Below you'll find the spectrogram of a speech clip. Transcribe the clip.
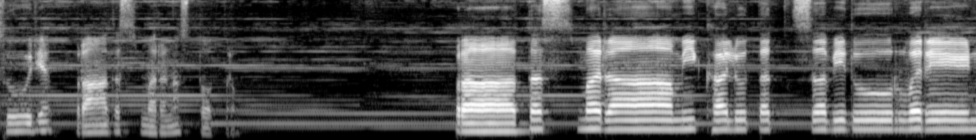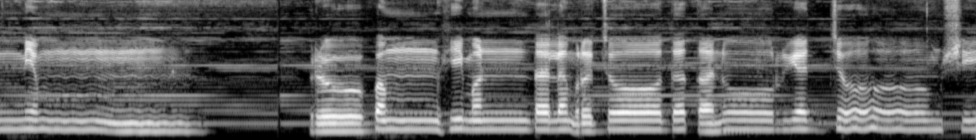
सूर्यप्रातस्मरणस्तोत्रम् प्रातस्मरामि खलु तत्सविदुर्वरेण्यम् रूपं हि मण्डलमृचोदतनूर्यजोंषि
